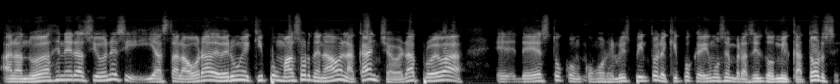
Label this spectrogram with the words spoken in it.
a las nuevas generaciones y, hasta la hora de ver un equipo más ordenado en la cancha, ¿verdad? Prueba eh, de esto con, Jorge Luis Pinto, el equipo que vimos en Brasil 2014.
